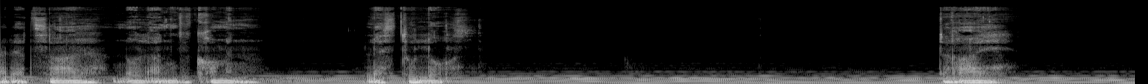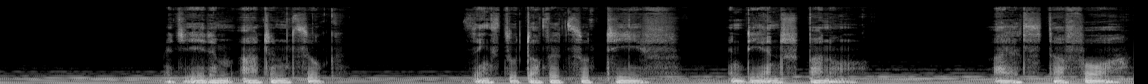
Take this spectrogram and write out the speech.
Bei der Zahl Null angekommen, lässt du los. Atemzug sinkst du doppelt so tief in die Entspannung als davor.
